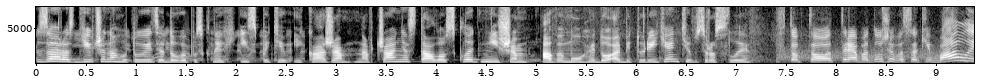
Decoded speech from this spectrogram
Зараз дівчина готується до випускних іспитів і каже, навчання стало складнішим, а вимоги до абітурієнтів зросли. Тобто треба дуже високі бали,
